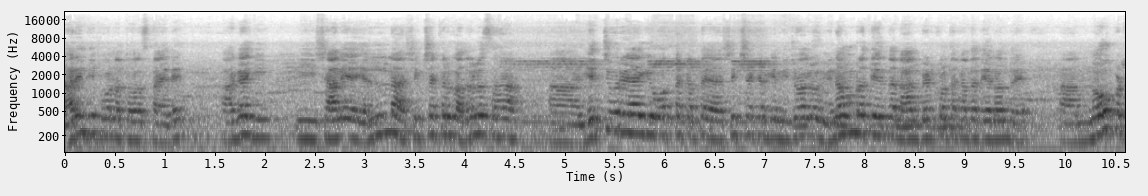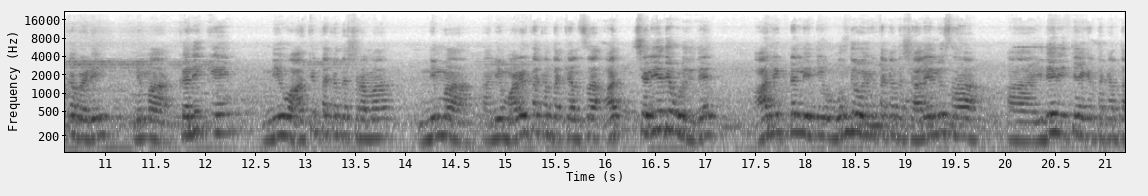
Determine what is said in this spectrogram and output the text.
ದಾರಿದೀಪವನ್ನು ತೋರಿಸ್ತಾ ಇದೆ. ಹಾಗಾಗಿ ಈ ಶಾಲೆಯ ಎಲ್ಲ ಶಿಕ್ಷಕರಿಗೂ ಅದರಲ್ಲೂ ಸಹ ಹೆಚ್ಚುವರಿಯಾಗಿ ಓದ್ತಕ್ಕಂಥ ಶಿಕ್ಷಕರಿಗೆ ನಿಜವಾಗ್ಲೂ ವಿನಮ್ರತೆಯಿಂದ ನಾನು ಬೇಡ್ಕೊಳ್ತಕ್ಕಂಥದ್ದು ಏನು ಅಂದರೆ ನೋವು ಪಡ್ಕೋಬೇಡಿ. ನಿಮ್ಮ ಕಲಿಕೆ, ನೀವು ಹಾಕಿರ್ತಕ್ಕಂಥ ಶ್ರಮ, ನಿಮ್ಮ, ನೀವು ಮಾಡಿರ್ತಕ್ಕಂಥ ಕೆಲಸ ಅಚ್ಚಳಿಯದೇ ಉಳಿದಿದೆ. ಆ ನಿಟ್ಟಿನಲ್ಲಿ ನೀವು ಮುಂದೆ ಹೋಗಿರ್ತಕ್ಕಂಥ ಶಾಲೆಯಲ್ಲೂ ಸಹ ಇದೇ ರೀತಿಯಾಗಿರ್ತಕ್ಕಂಥ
